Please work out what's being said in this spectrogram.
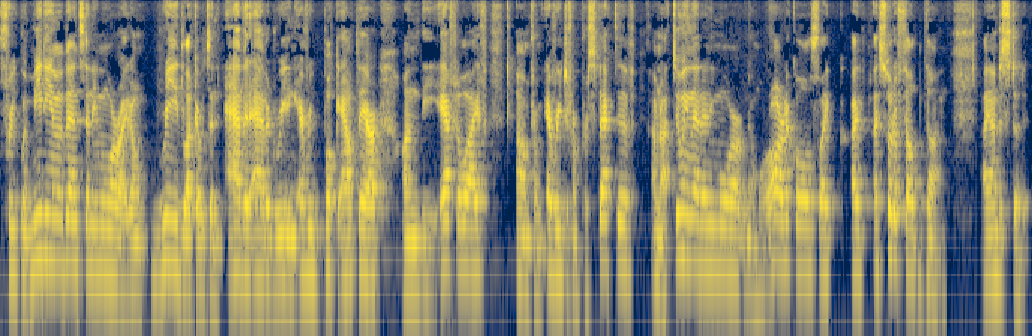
frequent medium events anymore. I don't read like I was an avid, avid reading every book out there on the afterlife um, from every different perspective. I'm not doing that anymore. No more articles. Like I, I sort of felt done. I understood it.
